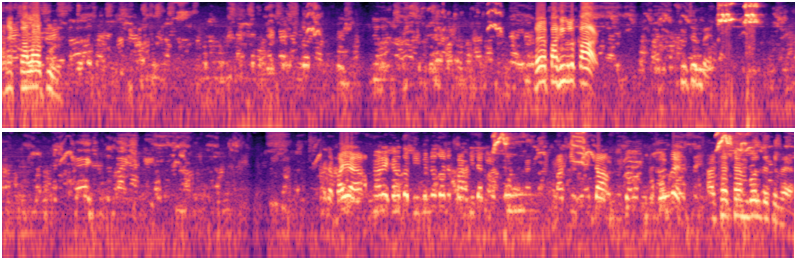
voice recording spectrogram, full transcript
অনেক কালারফুল ভাইয়া পাখিগুলো কার? সুজন ভাই। ভাইয়া আপনার এখানে তো বিভিন্ন ধরনের পাখি দেখেন কোন পাখির দাম? বলবেন? আচ্ছা আচ্ছা আমি বলতেছি ভাইয়া।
